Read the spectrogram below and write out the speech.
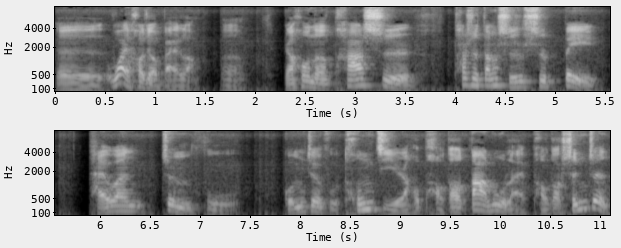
呃，外号叫白狼，嗯，然后呢，他是。他是当时是被台湾政府、国民政府通缉，然后跑到大陆来，跑到深圳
